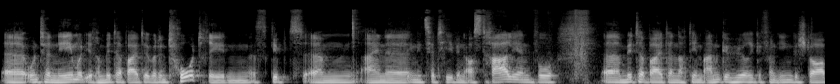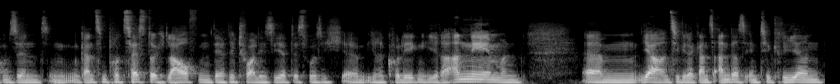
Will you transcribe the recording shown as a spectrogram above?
äh, Unternehmen und ihre Mitarbeiter über den Tod reden. Es gibt ähm, eine Initiative in Australien, wo äh, Mitarbeiter, nachdem Angehörige von ihnen gestorben sind, einen ganzen Prozess durchlaufen, der ritualisiert ist, wo sich äh, ihre Kollegen ihre annehmen und ähm, ja, und sie wieder ganz anders integrieren.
